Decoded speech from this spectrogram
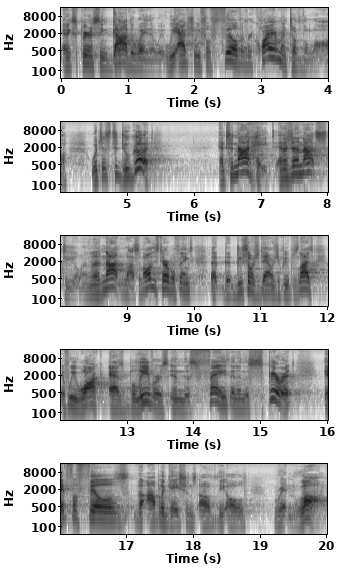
and experiencing God the way that we, we actually fulfill the requirement of the law, which is to do good and to not hate and to not steal and to not lust and all these terrible things that, that, do so much damage in people's lives. If we walk as believers in this faith and in the spirit it fulfills the obligations of the old written law.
